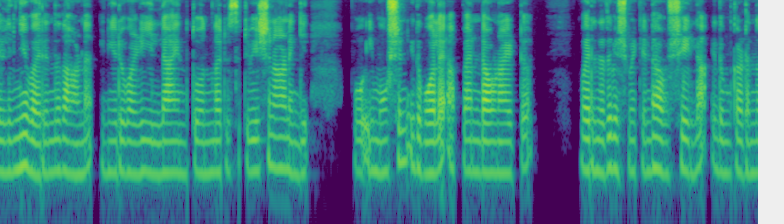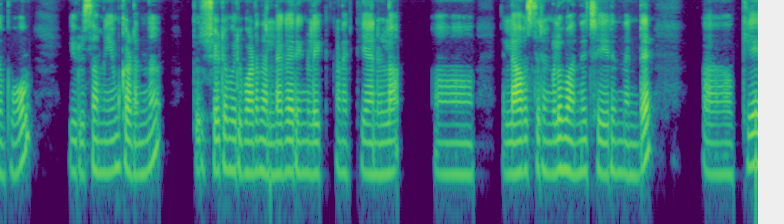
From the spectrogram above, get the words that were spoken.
തെളിഞ്ഞു വരുന്നതാണ്. ഇനിയൊരു വഴിയില്ല എന്ന് തോന്നുന്ന ഒരു സിറ്റുവേഷൻ ആണെങ്കിൽ അപ്പോൾ ഇമോഷൻ ഇതുപോലെ അപ്പ് ആൻഡ് ഡൗൺ ആയിട്ട് വരുന്നത് വിഷമിക്കേണ്ട ആവശ്യമില്ല. ഇതും കടന്നു പോകും. ഈ ഒരു സമയം കടന്ന് തീർച്ചയായിട്ടും ഒരുപാട് നല്ല കാര്യങ്ങളിലേക്ക് കണക്ട് ചെയ്യാനുള്ള എല്ലാ അവസരങ്ങളും വന്നു ചേരുന്നുണ്ട്. ഓക്കെ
